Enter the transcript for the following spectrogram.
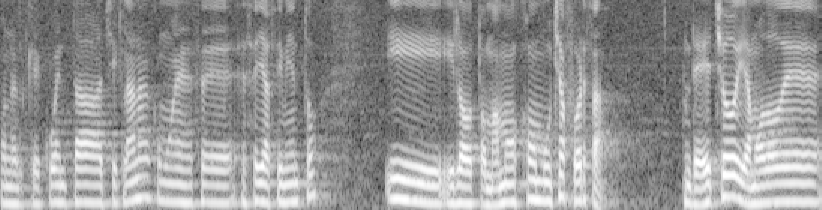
con el que cuenta Chiclana, como es ese, yacimiento, y, lo tomamos con mucha fuerza. De hecho, y a modo de,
